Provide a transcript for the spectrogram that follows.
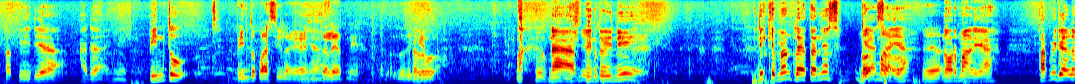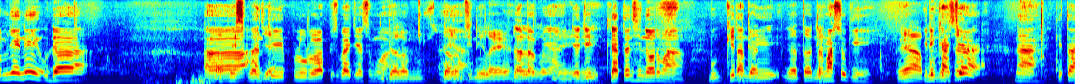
tapi dia ada ini. pintu pintu pasti lah ya Iya. kita lihat nih. Kalau nah pintu ini ini memang kelihatannya se- biasa Normal, ya, ya. normal ya. Tapi dalamnya ini udah uh, Lapis baja. anti peluru lapis baja semua. Di dalam dalam Ya, sini lah ya. Dalamnya. dalamnya Jadi ini. kelihatan sih normal. Mungkin tapi nggak- tahu nih. termasuk ini. Ya, ini pemirsa. kaca. Nah kita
